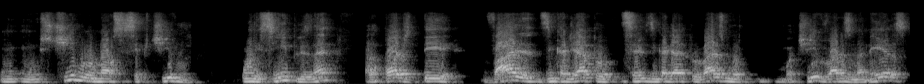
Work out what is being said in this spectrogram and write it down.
um, um estímulo nociceptivo, puro e simples, né? Ela pode ter várias, desencadear por, ser desencadeada por vários motivos, várias maneiras,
